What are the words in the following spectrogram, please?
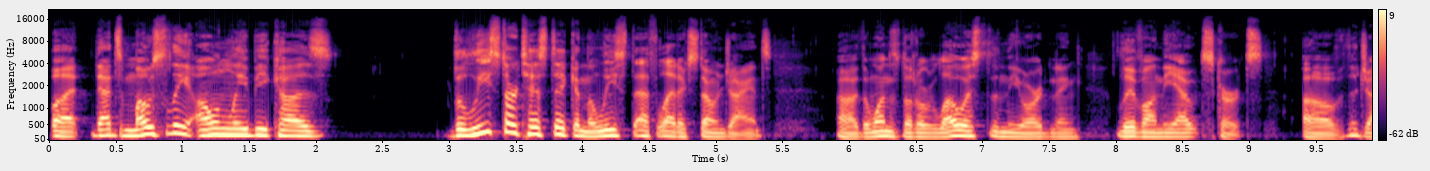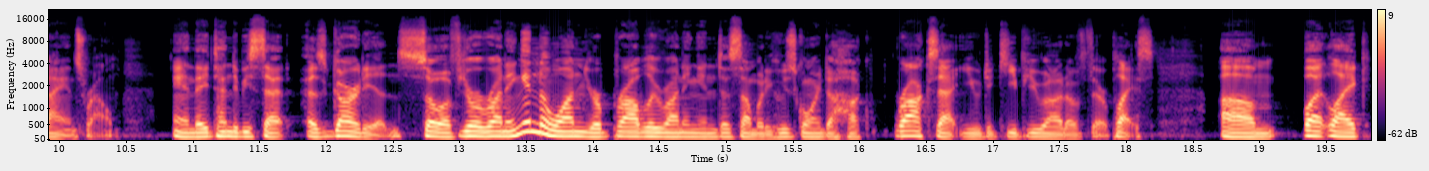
but that's mostly only because the least artistic and the least athletic stone giants, uh, the ones that are lowest in the ordering, live on the outskirts of the giant's realm. And they tend to be set as guardians. So if you're running into one, you're probably running into somebody who's going to huck rocks at you to keep you out of their place. Um, but like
